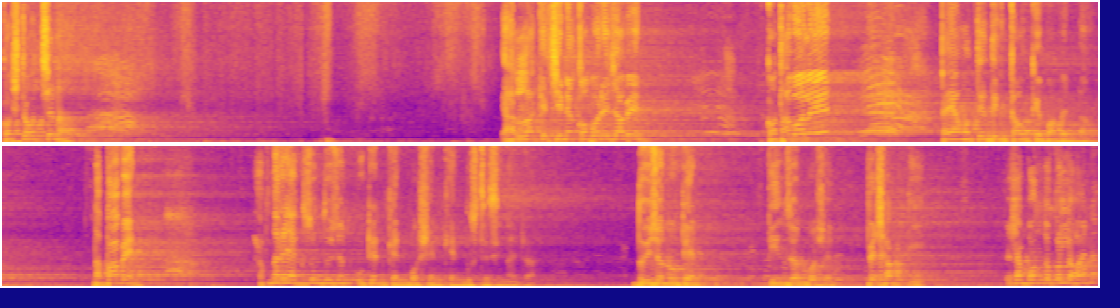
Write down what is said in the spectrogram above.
কষ্ট হচ্ছে না? আল্লাহকে চিনে কবরে যাবেন? কথা বলেন? কেয়ামতের দিন কাউকে পাবেন না। না পাবেন? আপনারা একজন, দুইজন উঠেন কেন, বসেন কেন? বুঝতেছি না এটা। দুইজন উঠেন, তিনজন বসেন। পেশাব কি? পেশাব বন্ধ করলে হয় না?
